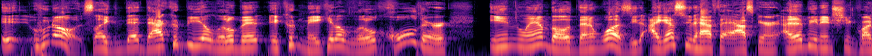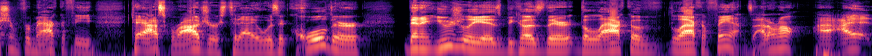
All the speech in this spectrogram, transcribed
it, who knows? Like that, that could be a little bit, it could make it a little colder in Lambeau than it was. I guess you'd have to ask Aaron. That'd be an interesting question for McAfee to ask Rodgers today. Was it colder than it usually is because they're the lack of lack of fans. I don't know. I,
